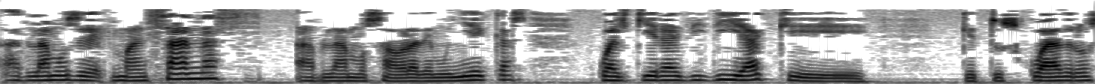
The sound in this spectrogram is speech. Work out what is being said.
hablamos de manzanas, hablamos ahora de muñecas, cualquiera diría que, que tus cuadros,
